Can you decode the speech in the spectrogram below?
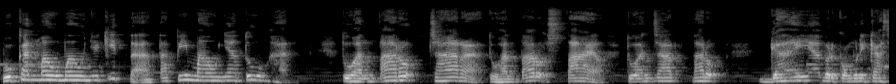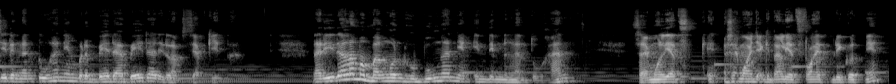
Bukan mau-maunya kita, tapi maunya Tuhan. Tuhan taruh cara, Tuhan taruh style, Tuhan taruh gaya berkomunikasi dengan Tuhan yang berbeda-beda di dalam setiap kita. Nah, di dalam membangun hubungan yang intim dengan Tuhan, saya mau lihat saya mau ajak kita lihat slide berikutnya.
